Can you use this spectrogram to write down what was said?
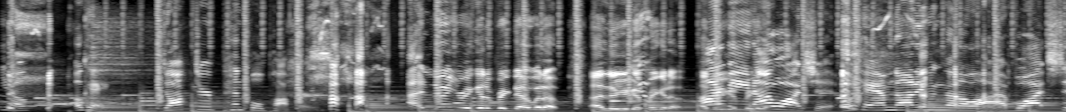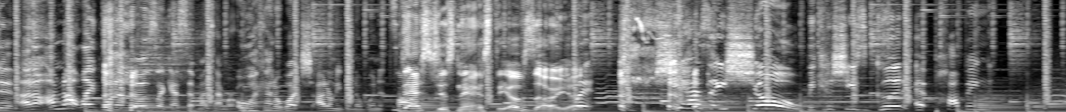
you know, okay, Dr. Pimple Popper. I knew you were gonna bring that one up. I knew you were gonna bring it up. I I, mean, I watch it. Okay, I'm not even gonna lie. I've watched it. I don't, I'm not like one of those like I set my timer. Oh, I gotta watch. I don't even know when it's on. That's just nasty. I'm sorry, y'all. but she has a show because she's good at popping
